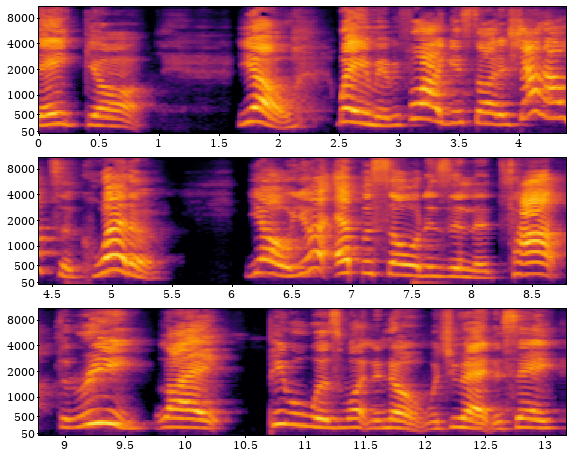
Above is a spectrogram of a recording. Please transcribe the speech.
thank y'all. Yo, wait a minute. Before I get started, shout out to Quetta. Yo, your episode is in the top three. Like, people was wanting to know what you had to say.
